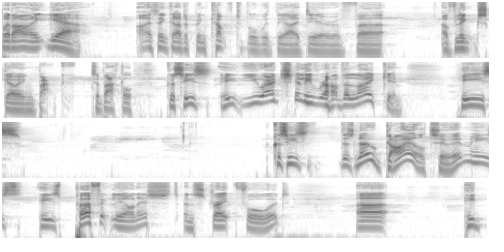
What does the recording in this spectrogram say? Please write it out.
but I, yeah, I think I'd have been comfortable with the idea of uh, of Linx going back to battle because he's he. You actually rather like him. He's because he's there's no guile to him. He's he's perfectly honest and straightforward. Uh, he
